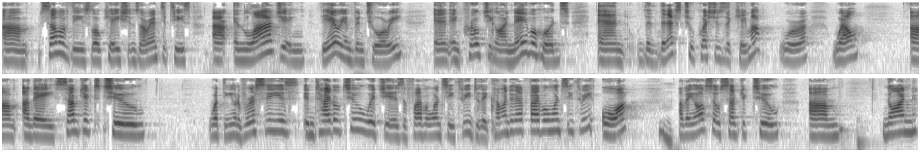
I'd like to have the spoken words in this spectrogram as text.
um, some of these locations or entities are enlarging their inventory and encroaching on neighborhoods. And the, the next two questions that came up were, well, um, are they subject to what the university is entitled to, which is a 501c3? Do they come under that 501c3? Or are they also subject to um, non,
